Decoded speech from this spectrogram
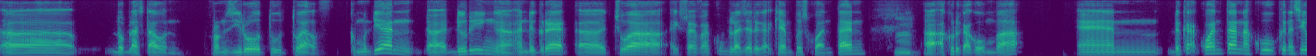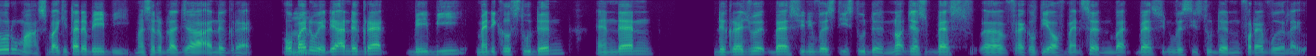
uh, 12 tahun from 0 to 12 kemudian uh, during uh, undergrad uh, Chua ex-wife aku belajar dekat kampus Kuantan. Hmm. uh, aku dekat Gombak. And dekat Kuantan aku kena sewa rumah sebab kita ada baby masa dia belajar undergrad. Oh hmm. by the way dia undergrad baby medical student and then the graduate best university student. Not just best uh, faculty of medicine but best university student forever like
